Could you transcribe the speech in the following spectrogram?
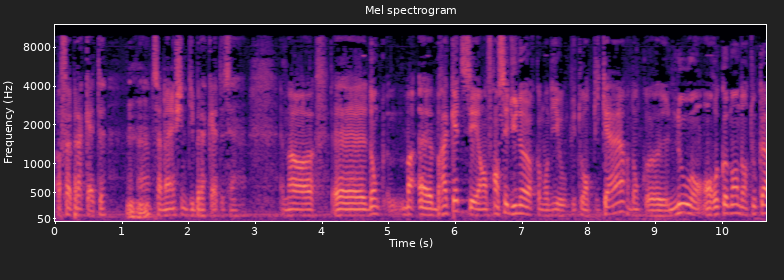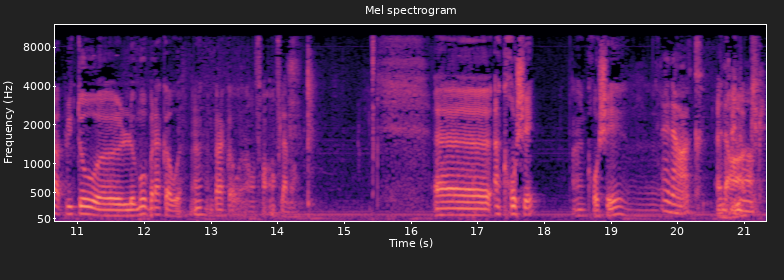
of een braquette. Hein, Het zijn mensen die braquetten zijn. Maar, euh, donc, ba- euh, braquette, c'est en français du Nord, comme on dit, ou plutôt en picard. Donc, euh, nous, on, on recommande en tout cas plutôt euh, le mot braco, hein, en, en flamand. Euh, un crochet, un crochet, euh, Un arc. un Un arc.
